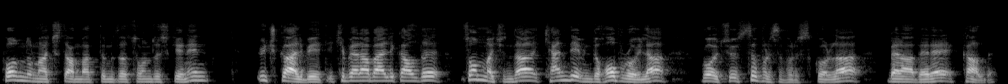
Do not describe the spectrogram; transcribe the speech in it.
form durumu açısından baktığımızda Sonderske'nin 3 galibiyet, 2 beraberlik aldı. Son maçında kendi evinde Hobro'yla golsüz 0-0 skorla berabere kaldı.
